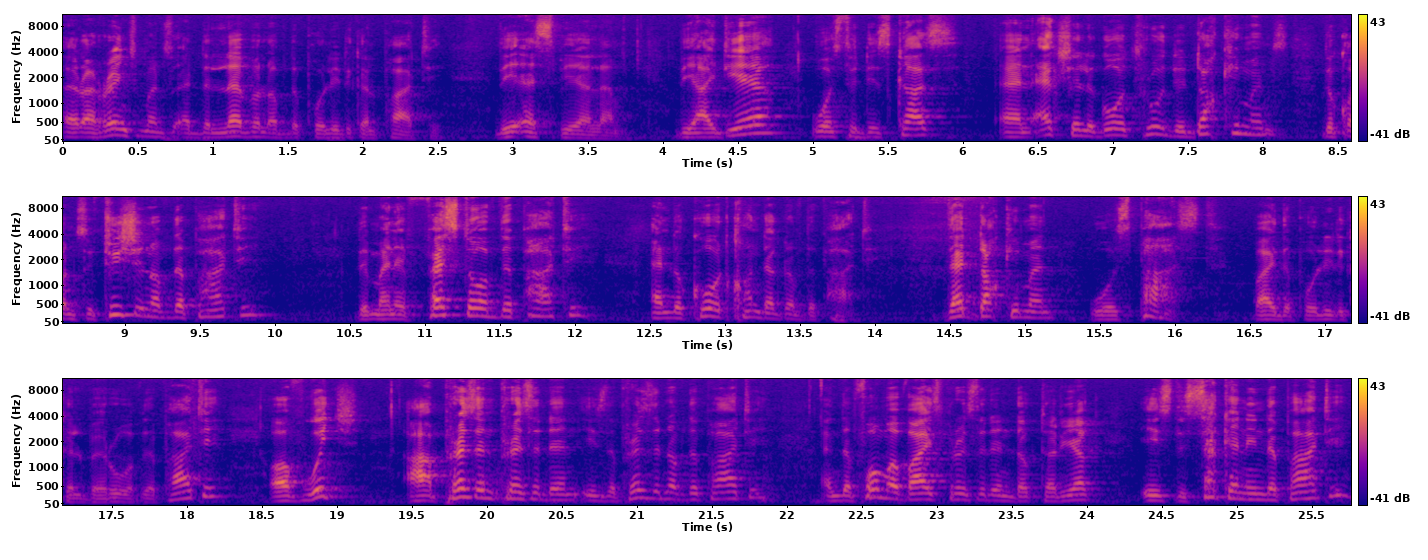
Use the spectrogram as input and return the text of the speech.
arrangements at the level of the political party, the SPLM. The idea was to discuss and actually go through the documents, the constitution of the party, the manifesto of the party, and the code conduct of the party. That document was passed by the political bureau of the party, of which our present president is the president of the party, and the former vice president, Dr. Riek, is the second in the party,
